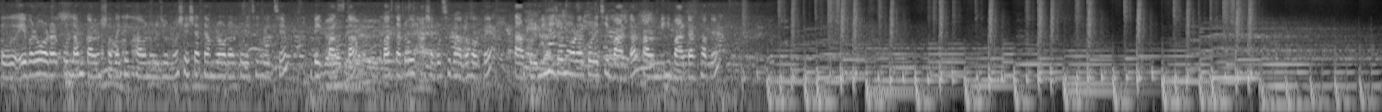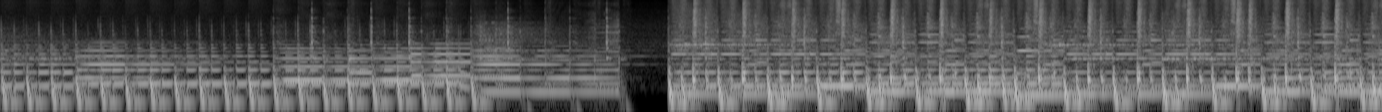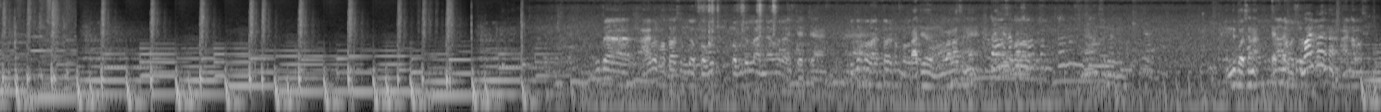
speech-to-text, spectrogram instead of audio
তো এবারও অর্ডার করলাম কারণ সবাইকে খাওয়ানোর জন্য। সে সাথে আমরা অর্ডার করেছি হচ্ছে বেগ পাস্তা পাস্তাটাও আশা করছি ভালো হবে। তারপরে মিহির জন্য অর্ডার করেছি বার্গার কারণ মিহি বার্গার খাবে। Ayo foto sebelum covid, covid dulu aja apa আচ্ছা আচ্ছা সম্ভব বাতি মোবাইল আছে না হিন্দি না বসো না আয় নামাজ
